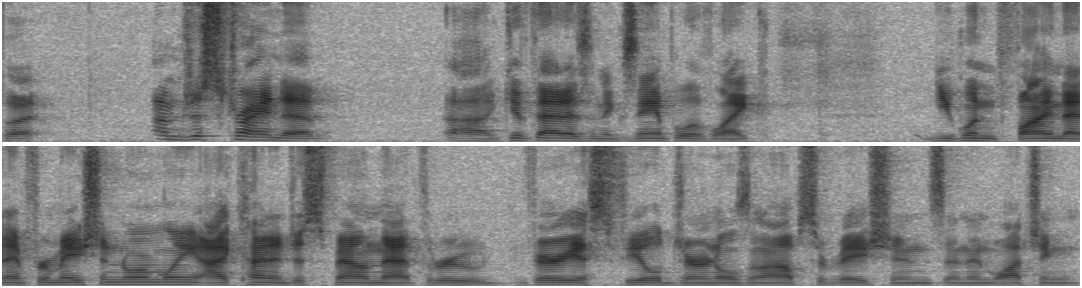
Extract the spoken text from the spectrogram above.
but I'm just trying to uh, give that as an example of like you wouldn't find that information normally. I kind of just found that through various field journals and observations, and then watching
